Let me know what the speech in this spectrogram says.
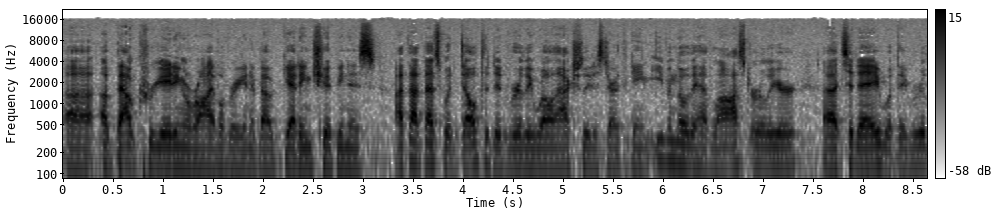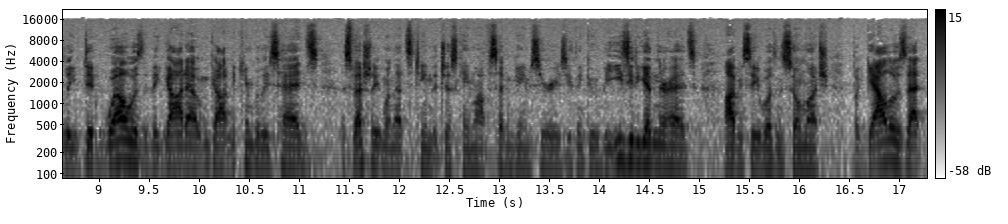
uh, about creating a rivalry and about getting chippiness, I thought that's what Delta did really well actually to start the game. Even though they had lost earlier uh, today, what they really did well was that they got out and got into Kimberley's heads, especially when that's a team that just came off a seven game series. You think it would be easy to get in their heads. Obviously, it wasn't so much. But Gallo's that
